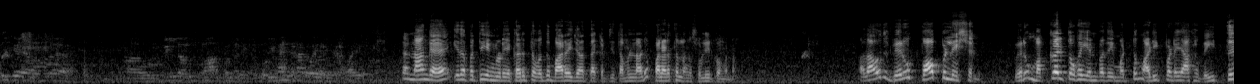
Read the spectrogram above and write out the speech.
அதிக நாங்கள் இதை பற்றி எங்களுடைய கருத்தை வந்து பாரதிய ஜனதா கட்சி தமிழ்நாடு பல இடத்துல நாங்கள் சொல்லியிருக்கோங்கண்ணா அதாவது வெறும் பாப்புலேஷன் வெறும் மக்கள் தொகை என்பதை மட்டும் அடிப்படையாக வைத்து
